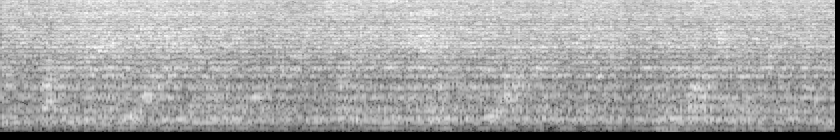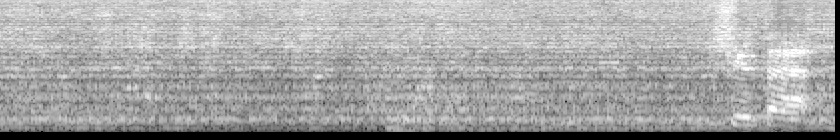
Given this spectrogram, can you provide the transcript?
in front of me. shoot that.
